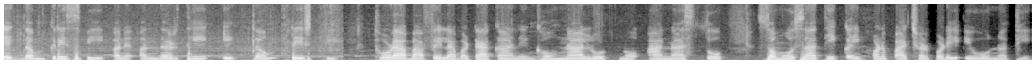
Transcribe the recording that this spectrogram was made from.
એકદમ ક્રિસ્પી અને અંદરથી એકદમ ટેસ્ટી થોડા બાફેલા બટાકા અને ઘઉંના લોટનો આ નાસ્તો સમોસાથી કંઈ પણ પાછળ પડે એવો નથી.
